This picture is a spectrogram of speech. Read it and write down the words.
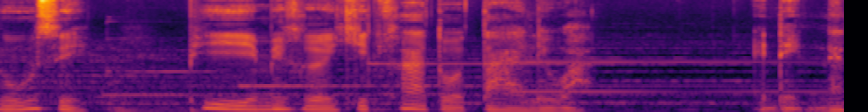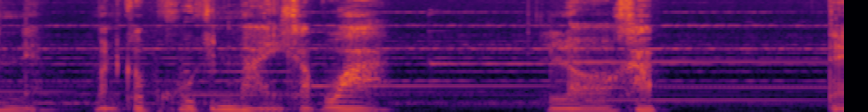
รู้สิ พี่ไม่เคยคิดฆ่าตัวตายเลยว่ะไอเด็กนั่นเนี่ยมันก็พูดขึ้นใหม่ครับว่าหรอครับ แต่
